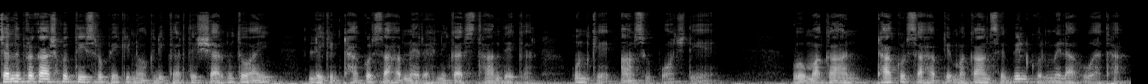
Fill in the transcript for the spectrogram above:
चंद्रप्रकाश को तीस रुपए की नौकरी करते शर्म तो आई, लेकिन ठाकुर साहब ने रहने का स्थान देकर उनके आँसू पहुँच दिए। वो मकान ठाकुर साहब के मकान से बिल्कुल मिला हुआ था।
